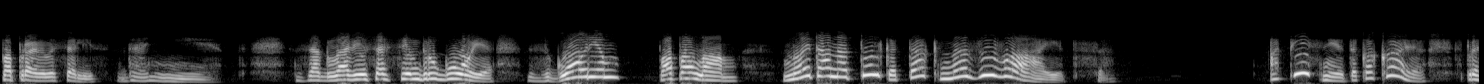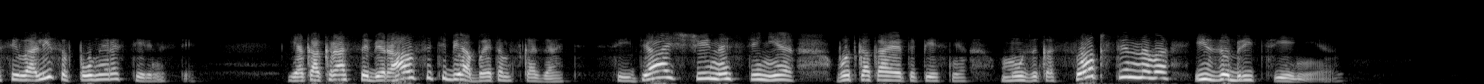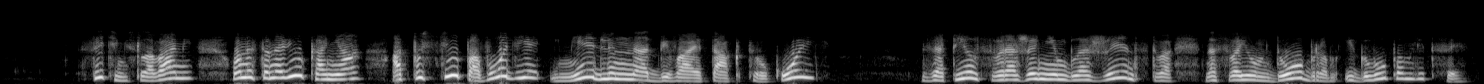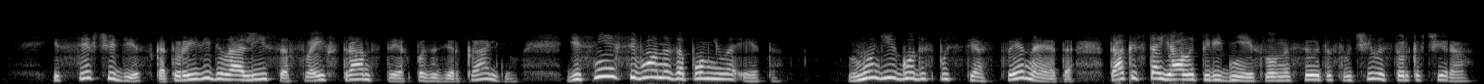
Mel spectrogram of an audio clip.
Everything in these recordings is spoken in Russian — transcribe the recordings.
— поправилась Алис. «Да нет, заглавие совсем другое, с горем пополам, но это она только так называется». «А песня это какая?» — спросила Алиса в полной растерянности. «Я как раз собирался тебе об этом сказать. Сидящий на стене, вот какая это песня, музыка собственного изобретения». С этими словами он остановил коня, отпустил поводья и, медленно отбивая такт рукой, запел с выражением блаженства на своем добром и глупом лице. Из всех чудес, которые видела Алиса в своих странствиях по зазеркалью, яснее всего она запомнила это. Многие годы спустя сцена эта так и стояла перед ней, словно все это случилось только вчера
